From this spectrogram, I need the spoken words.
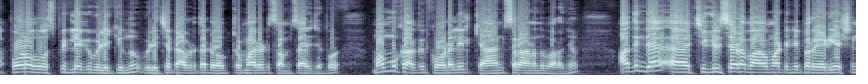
അപ്പോളോ ഹോസ്പിറ്റലിലേക്ക് വിളിക്കുന്നു. വിളിച്ചിട്ട് അവിടുത്തെ ഡോക്ടർമാരോട് സംസാരിച്ചപ്പോൾ മമ്മൂക്കാക്ക് കുടലിൽ ക്യാൻസർ ആണെന്ന് പറഞ്ഞു. അതിന്റെ ചികിത്സയുടെ ഭാഗമായിട്ട് ഇനിയിപ്പോൾ റേഡിയേഷൻ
